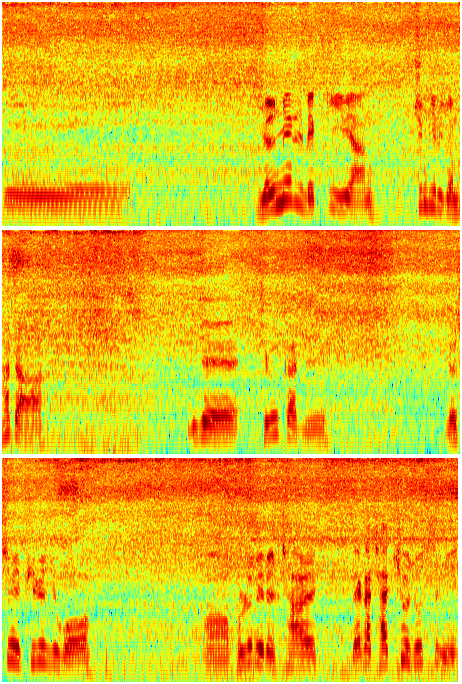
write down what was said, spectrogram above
그 열매를 맺기 위한 준비를 좀 하자. 이제 지금까지 열심히 비벼주고 어, 블루베리를 잘 내가 잘 키워줬으니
